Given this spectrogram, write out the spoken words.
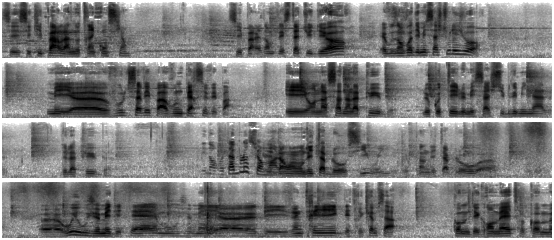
C'est c'est qui parle à notre inconscient. C'est par exemple les statues dehors, elles vous envoient des messages tous les jours. Mais euh, vous ne le savez pas, vous ne percevez pas. Et on a ça dans la pub, le côté, le message subliminal de la pub. Et dans vos tableaux, sûrement. Et dans les tableaux aussi, oui. Je peins des tableaux. euh, euh, oui, où je mets des thèmes, où je mets des intrigues, des trucs comme ça. Comme des grands maîtres, comme,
